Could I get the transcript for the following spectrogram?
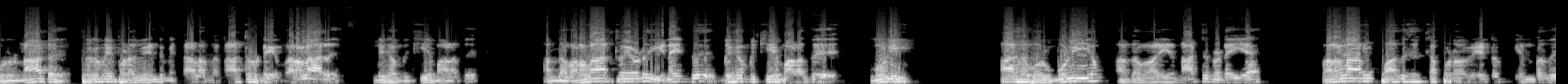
ஒரு நாடு பெருமைப்பட வேண்டும் என்றால் அந்த நாட்டினுடைய வரலாறு மிக முக்கியமானது. அந்த வரலாற்றையோடு இணைந்து மிக முக்கியமானது மொழி. ஆக ஒரு மொழியும் அந்த நாட்டினுடைய வரலாறும் பாதுகாக்கப்பட வேண்டும் என்பது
